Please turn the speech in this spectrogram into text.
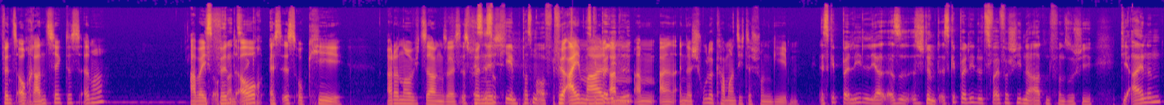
finde es auch ranzig, das immer. Aber ich Ist auch finde auch, es ist okay. I don't know, wie ich sagen soll. Es ist, Es finde ich, okay, pass mal auf. für einmal Es am, am, an, in der Schule kann man sich das schon geben. Es gibt bei Lidl, ja, also es stimmt, es gibt bei Lidl zwei verschiedene Arten von Sushi. Die einen,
